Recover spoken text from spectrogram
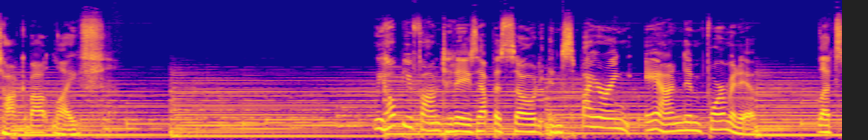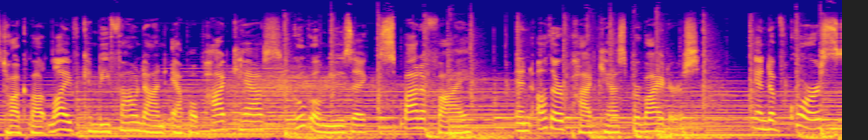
talk about life. We hope you found today's episode inspiring and informative. Let's Talk About Life can be found on Apple Podcasts, Google Music, Spotify, and other podcast providers. And of course,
